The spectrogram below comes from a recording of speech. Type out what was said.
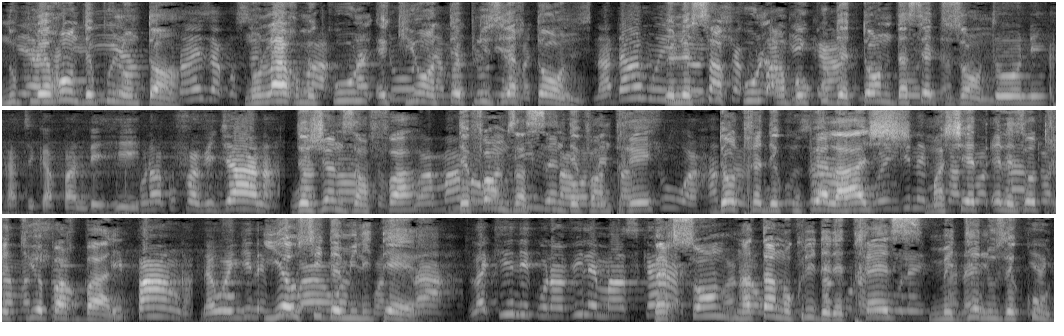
Nous pleurons depuis longtemps. Nos larmes coulent et qui ont hanté plusieurs tonnes. Et le sang coule en beaucoup de tonnes dans cette zone. De jeunes enfants, des femmes enceintes déventrées, d'autres découpés à la hache, machette et les autres tués par balle. Il y a aussi des militaires. Personne n'attend nos cris de détresse, mais Dieu nous écoute.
